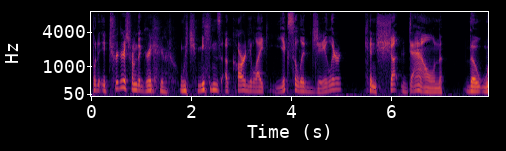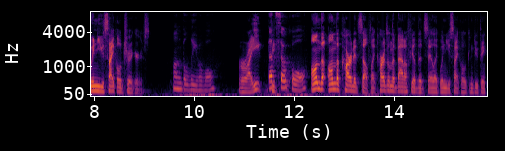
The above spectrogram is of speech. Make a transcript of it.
But it triggers from the graveyard, which means a card like Yixlid Jailer can shut down the when you cycle triggers, Unbelievable. right? That's so cool. on the on the card itself, like cards on the battlefield that say like when you cycle can do things,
